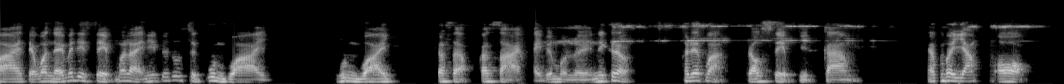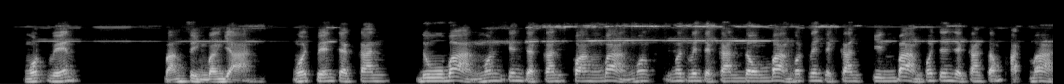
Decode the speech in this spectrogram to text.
บาย แต่วันไหนไม่ได้เสพเมื่อไหร่นี้ก็รู้สึกวุ่นวายวุ่นวายกระสับกระส่ายไปหมดเลย นี่ก็เขาเรียกว่า เราเสพติดกรรมพยายามออกงดเว้น บางสิ่งบางอย่าง งดเว้นจากการ ดูบ้างงดเว้นจากการฟังบ้างงดงดเว้นจากการดมบ้างงดเว้นจากการกินบ้างงดเว้นจากการสัมผัสบ้าง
